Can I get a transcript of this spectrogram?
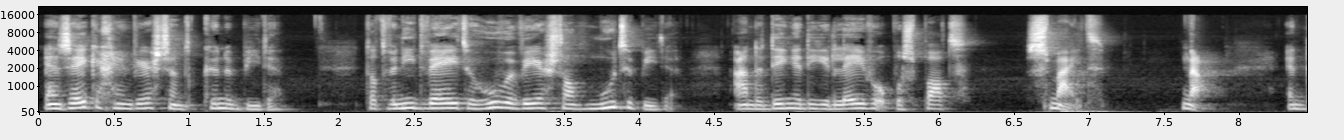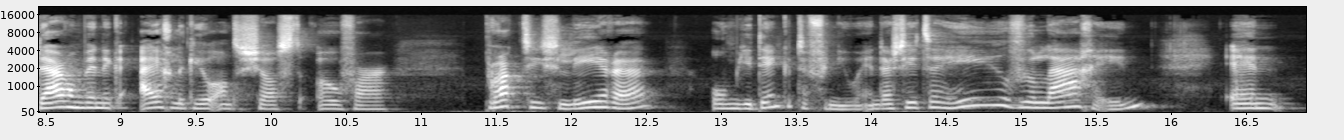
en zeker geen weerstand kunnen bieden. Dat we niet weten hoe we weerstand moeten bieden aan de dingen die het leven op ons pad smijt. Nou, en daarom ben ik eigenlijk heel enthousiast over praktisch leren om je denken te vernieuwen. En daar zitten heel veel lagen in. En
